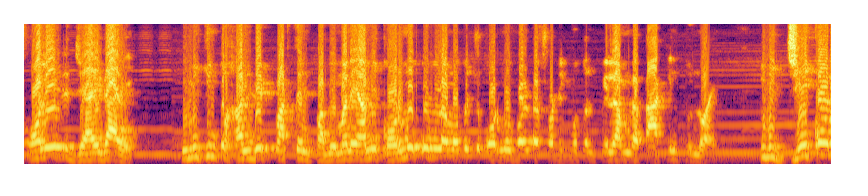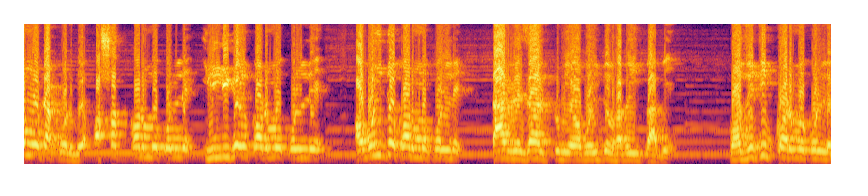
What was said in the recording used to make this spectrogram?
ফলের জায়গায় তুমি কিন্তু হান্ড্রেড পার্সেন্ট পাবে। মানে আমি কর্ম করলাম, অথচ কর্মফলটা সঠিক মতন পেলাম না, তা কিন্তু নয়। তুমি যে কর্মটা করবে, অসৎ কর্ম করলে ইলিগাল কর্ম করলে, অবৈধ কর্ম করলে, তার রেজাল্ট তুমি অবৈধ ভাবেই পাবে। পজিটিভ কর্ম করলে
